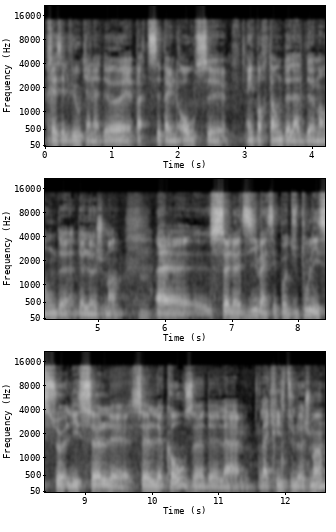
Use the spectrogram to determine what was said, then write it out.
très élevée au Canada participe à une hausse importante de la demande de logement. Mm. cela dit, ben, c'est pas du tout les, les seules, seules causes de la, la, crise du logement.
